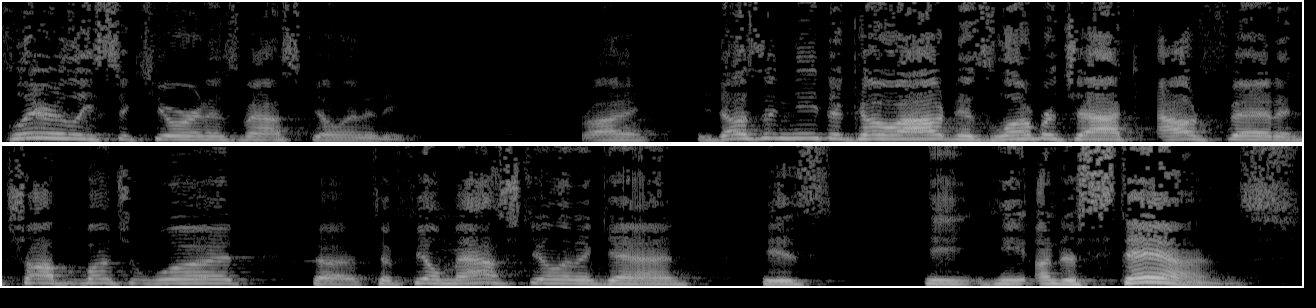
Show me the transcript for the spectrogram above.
clearly secure in his masculinity, right? He doesn't need to go out in his lumberjack outfit and chop a bunch of wood to, to feel masculine again. He's, he, he understands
